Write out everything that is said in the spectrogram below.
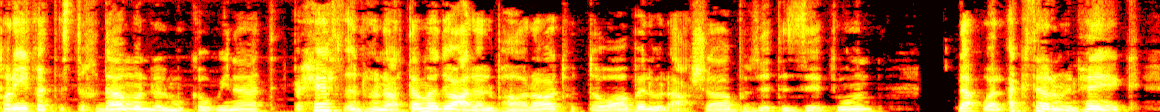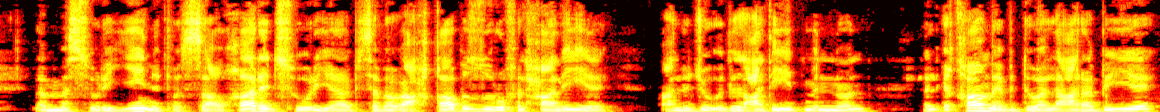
طريقة استخدامهم للمكونات بحيث إنهم اعتمدوا على البهارات والتوابل والأعشاب وزيت الزيتون. لا والأكثر من هيك لما السوريين توسعوا خارج سوريا بسبب أعقاب الظروف الحالية مع لجوء العديد منهم للإقامة بالدول العربية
